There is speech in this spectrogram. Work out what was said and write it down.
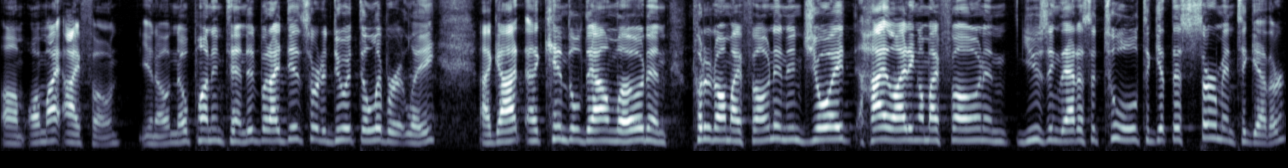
um, on my iPhone. You know, no pun intended, but I did sort of do it deliberately. I got a Kindle download and put it on my phone and enjoyed highlighting on my phone and using that as a tool to get this sermon together.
